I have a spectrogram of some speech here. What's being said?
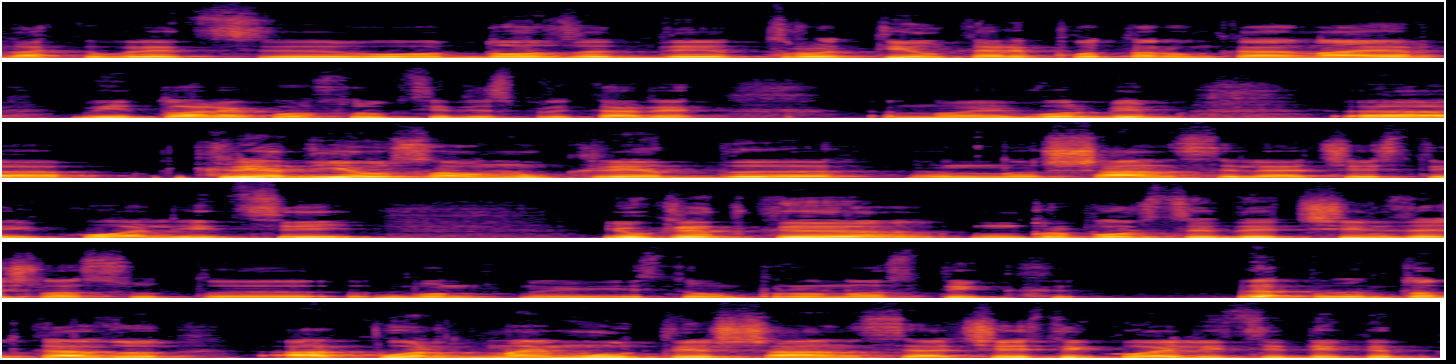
dacă vreți, o doză de trotil care pot arunca în aer viitoarea construcție despre care noi vorbim. Cred eu sau nu cred în șansele acestei coaliții, eu cred că în proporție de 50%, bun, este un pronostic da, în tot cazul, acord mai multe șanse acestei coaliții decât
